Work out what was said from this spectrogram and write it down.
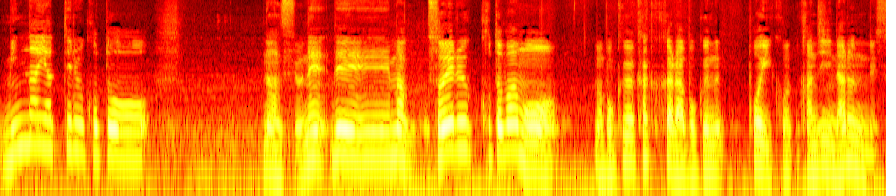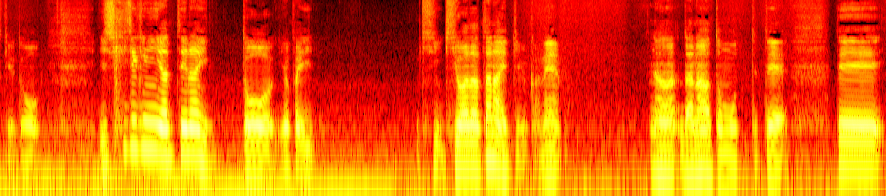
みんなやってることなんですよね。で、まあ、添える言葉も、まあ、僕が書くから僕っぽい感じになるんですけど、意識的にやってないと、やっぱり、際立たないというかね、な、だなと思ってて、で、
